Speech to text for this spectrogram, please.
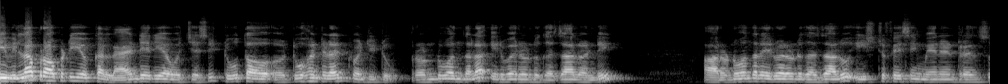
ఈ విల్లా ప్రాపర్టీ యొక్క ల్యాండ్ ఏరియా వచ్చేసి two thou two hundred and twenty two రెండు వందల ఇరవై రెండు గజాలు అండి. ఆ రెండు వందల ఇరవై రెండు గజాలు east facing main entrance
